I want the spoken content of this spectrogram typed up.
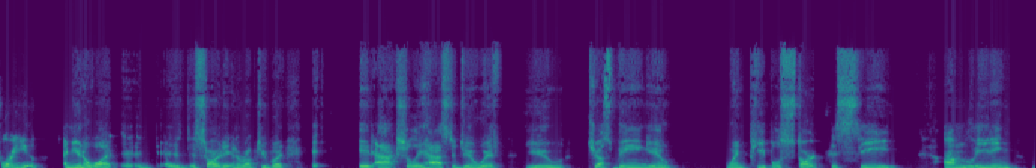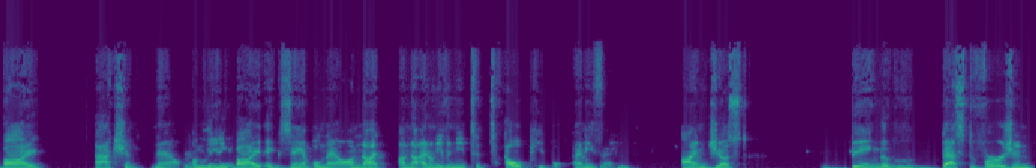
for you. And you know what? It- it- sorry to interrupt you, but it, it actually has to do with you just being you. When people start to see, I'm leading by action now. I'm Mhm. leading by example now. I'm not, I'm not, I don't even need to tell people anything. I'm just being the best version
